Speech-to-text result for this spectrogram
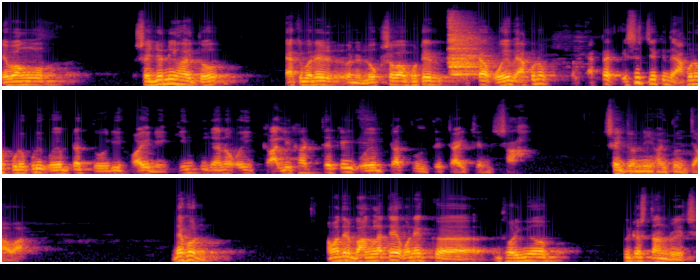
এবং সেই জন্যই হয়তো একেবারে মানে লোকসভা ভোটের একটা ওয়েব এখনও, একটা এসেছে কিন্তু এখনও পুরোপুরি ওয়েবটা তৈরি হয়নি, কিন্তু যেন ওই কালীঘাট থেকেই ওয়েবটা তুলতে চাইছেন শাহ সেই জন্যই হয়তো যাওয়া। দেখুন আমাদের বাংলাতে অনেক ধর্মীয় পীঠস্থান রয়েছে।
